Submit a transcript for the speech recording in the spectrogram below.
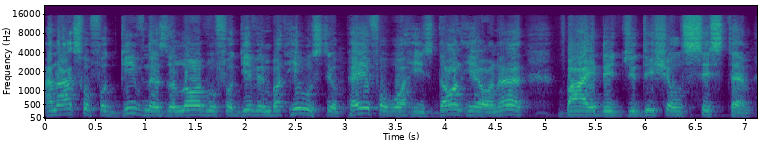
and asks for forgiveness, the Lord will forgive him, but he will still pay for what he's done here on earth by the judicial system.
